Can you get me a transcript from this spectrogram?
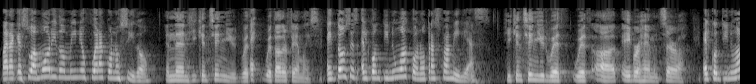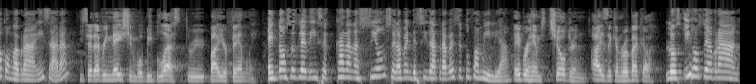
para que su amor y dominio fuera conocido. And then he continued with, Eh. with other families. Entonces él continúa con otras familias. He continued with, with uh, Abraham and Sarah. Él continúa con Abraham y Sara. He said, Every nation will be blessed through, by your family. Entonces le dice, cada nación será bendecida a través de tu familia. Abraham's children, Isaac and Rebekah, Los hijos de Abraham,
